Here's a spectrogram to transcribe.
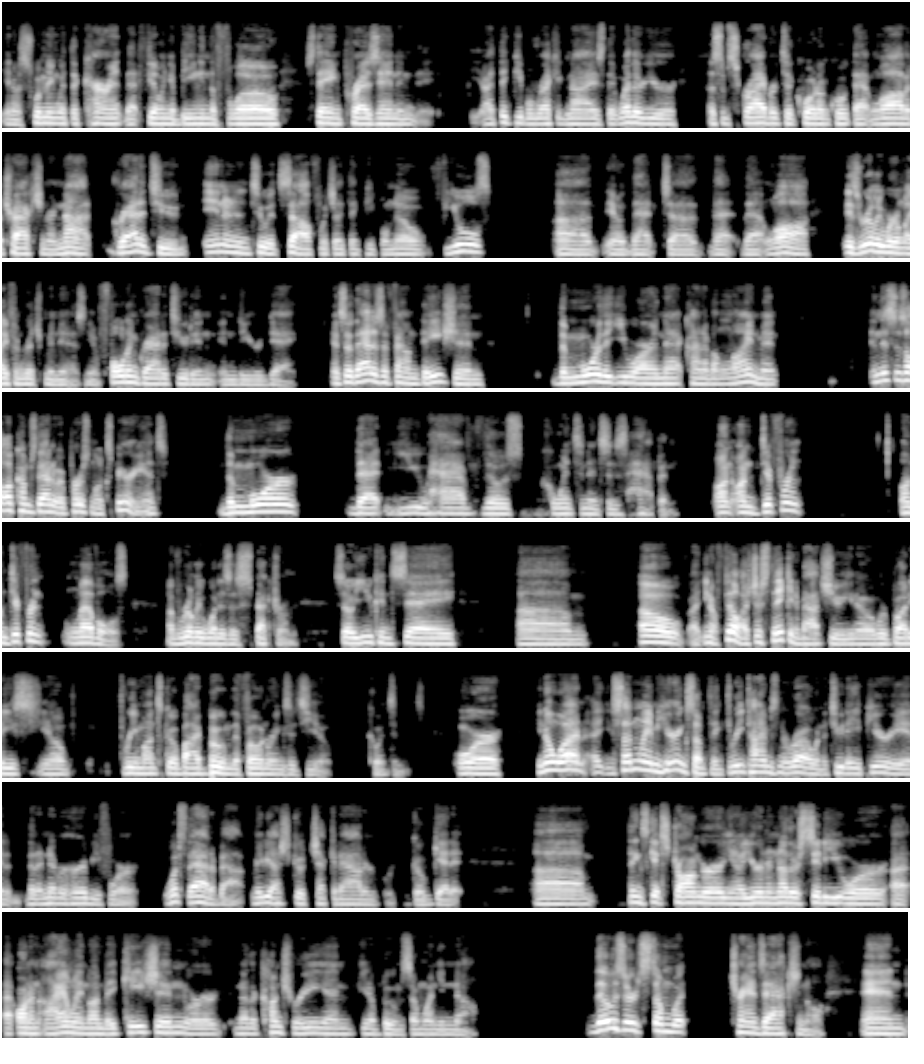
you know swimming with the current, that feeling of being in the flow, staying present, and eh, I think people recognize that whether you're a subscriber to quote unquote that law of attraction or not, gratitude in and into itself, which I think people know fuels uh, you know that uh, that that law is really where life enrichment is. You know, folding gratitude in into your day. And so that is a foundation. The more that you are in that kind of alignment, and this is all comes down to a personal experience, the more that you have those coincidences happen on on different on different levels of really what is a spectrum. So you can say, um, oh, uh, you know, Phil, I was just thinking about you. You know, we're buddies. You know, three months go by, boom, the phone rings. It's you. Coincidence. Or you know what? Uh, Suddenly I'm hearing something three times in a row in a two day period that I've never heard before. What's that about? Maybe I should go check it out or, or go get it. Um, things get stronger. You know, you're in another city or uh, on an island on vacation or another country, and you know, boom, someone you know. Those are somewhat transactional, and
